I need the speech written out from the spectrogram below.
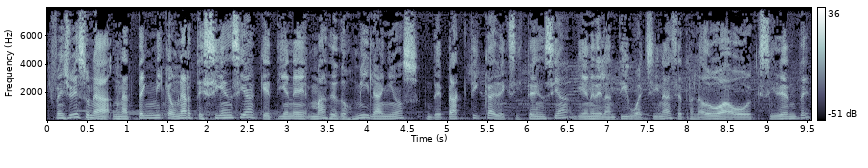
El Feng Shui es una, una técnica, una arte ciencia que tiene más de 2000 años de práctica y de existencia. Viene de la antigua China, se trasladó a Occidente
